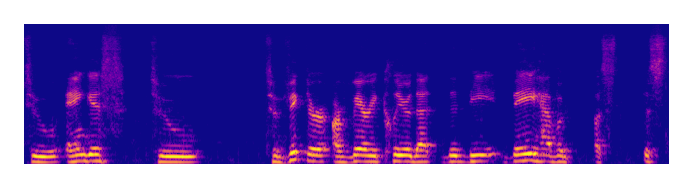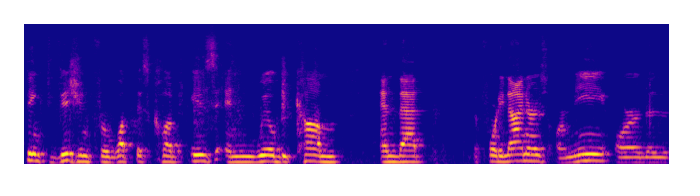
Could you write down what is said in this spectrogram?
to Angus to to Victor are very clear that the, the they have a, a distinct vision for what this club is and will become, and that the 49ers or me or the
